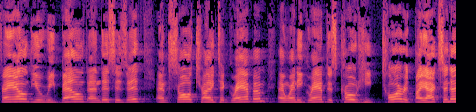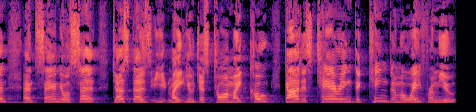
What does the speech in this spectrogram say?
failed. You rebelled and this is it. And Saul tried to grab him. And when he grabbed his coat, he tore it by accident. And Samuel said, just as you, my, you just tore my coat, God is tearing the kingdom away from you,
